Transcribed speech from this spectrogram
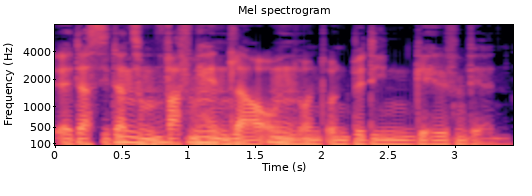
äh, dass sie da zum mhm. Waffenhändler mhm. und, und, und Bedienengehilfen werden.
